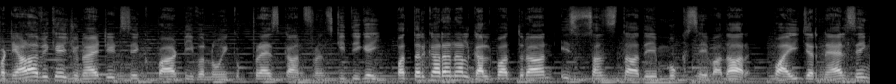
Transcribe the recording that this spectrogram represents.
ਪਟਿਆਲਾ ਵਿਖੇ ਯੂਨਾਈਟਿਡ ਸਿੱਖ ਪਾਰਟੀ ਵੱਲੋਂ ਇੱਕ ਪ੍ਰੈਸ ਕਾਨਫਰੰਸ ਕੀਤੀ ਗਈ। ਪੱਤਰਕਾਰਾਂ ਨਾਲ ਗੱਲਬਾਤ ਦੌਰਾਨ ਇਸ ਸੰਸਥਾ ਦੇ ਮੁੱਖ ਸੇਵਾਦਾਰ ਭਾਈ ਜਰਨੈਲ ਸਿੰਘ,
